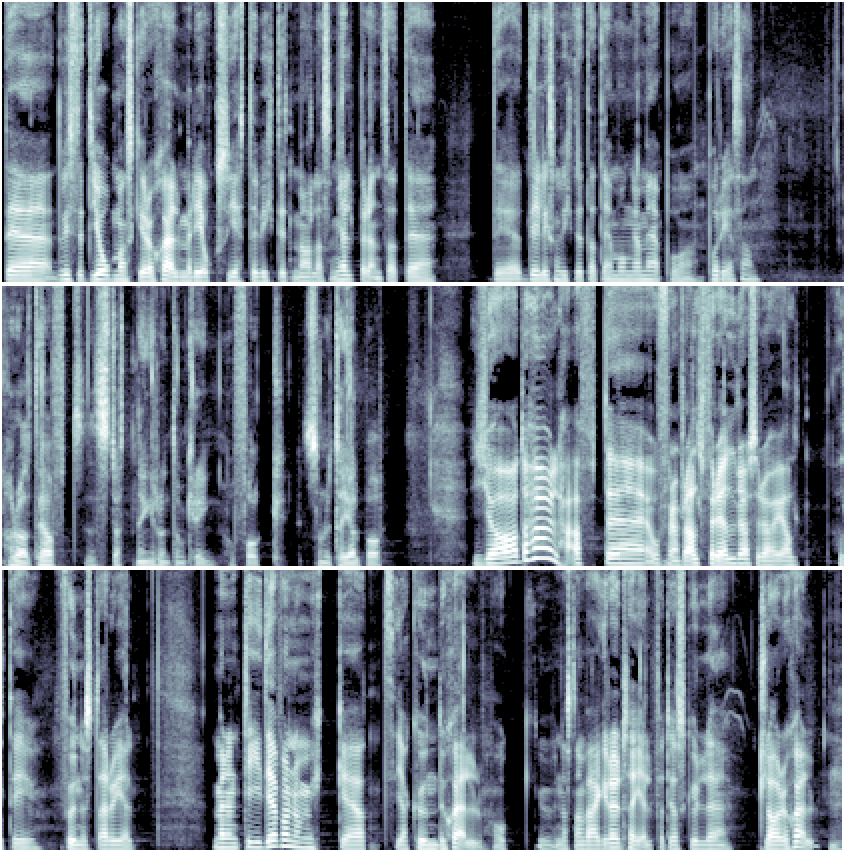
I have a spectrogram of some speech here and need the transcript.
det, det är ett jobb man ska göra själv men det är också jätteviktigt med alla som hjälper en. Så att det, det, det är liksom viktigt att det är många med på, på resan. Har du alltid haft stöttning runt omkring och folk som du tar hjälp av? Ja, det har jag väl haft. eh, Och framförallt föräldrar, så det har ju all- alltid funnits där och hjälpt. Men tidigare var det nog mycket att jag kunde själv och nästan vägrade ta hjälp för att jag skulle klara det själv. Mm.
